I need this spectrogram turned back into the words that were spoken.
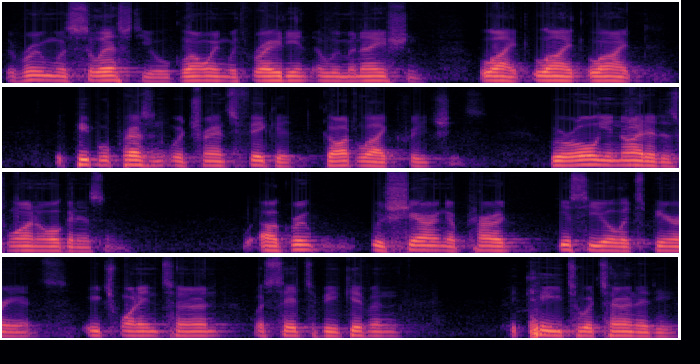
The room was celestial, glowing with radiant illumination. Light, light, light. The people present were transfigured, godlike creatures. We were all united as one organism. Our group was sharing a parad Isiel experience. Each one in turn was said to be given the key to eternity.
